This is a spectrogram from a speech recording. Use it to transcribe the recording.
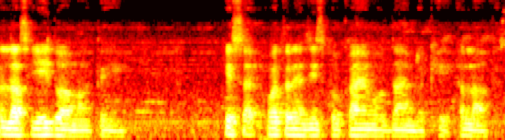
अल्लाह से यही दुआ मांगते हैं कि वतन अज़ीज़ को कायम और दायम रखे। अल्लाह हाफ़िज़।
